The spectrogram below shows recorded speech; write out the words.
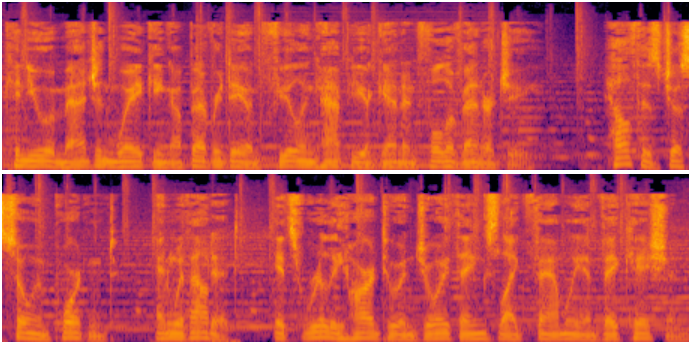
Can you imagine waking up every day and feeling happy again and full of energy? Health is just so important, and without it, it's really hard to enjoy things like family and vacation.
